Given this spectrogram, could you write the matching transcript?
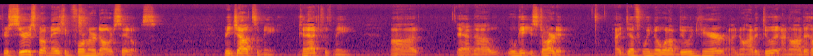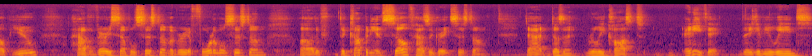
If you're serious about making $400 sales, reach out to me connect with me, uh, and uh, we'll get you started. I definitely know what I'm doing here. I know how to do it. I know how to help you. I have a very simple system, a very affordable system. Uh, the, the company itself has a great system that doesn't really cost anything. They give you leads.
